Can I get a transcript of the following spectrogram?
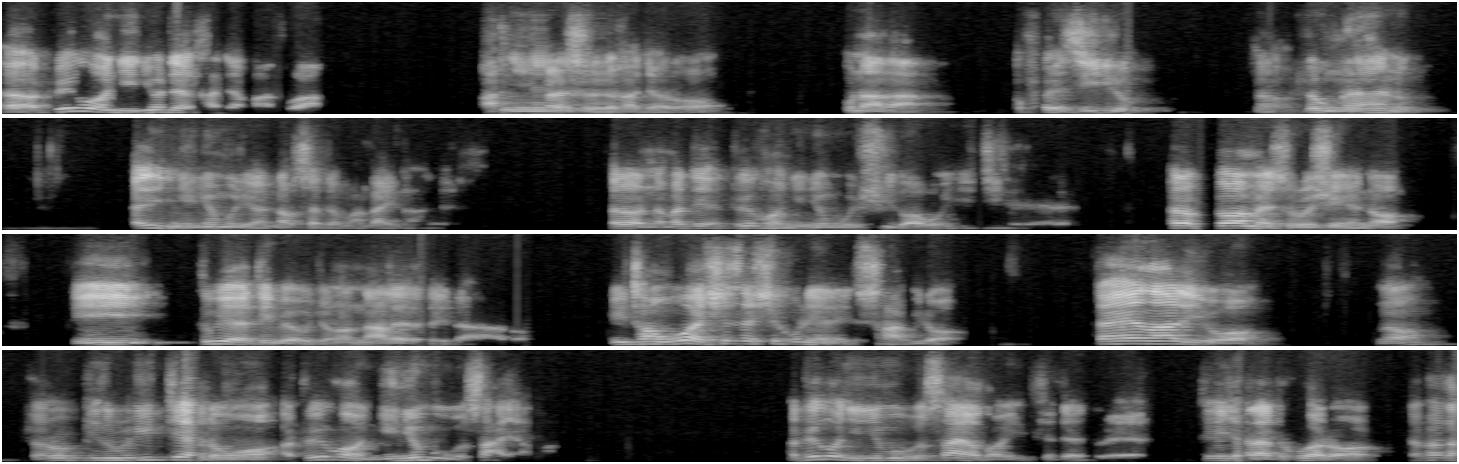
တော့တွေးခေါ်ညီညွတ်တဲ့အခါကျမှသူကအညီညွတ်ဆိုတဲ့အခါကျတော့ခုနကအဖွဲ့အစည်းတို့နော်လုပ်ငန်းတို့အဲ့ဒီညီညွတ်မှုတွေကနောက်ဆက်တွဲမှာလိုက်လာတယ် အဲ့တော့နံပါတ်1အတွေးခေါ်ညီညွတ်မှုရှိသွားဖို့အရေးကြီးတယ်အဲ့တော့ပြောရမယ်ဆိုလို့ရှိရင်တော့ဒီသူ့ရဲ့အတိတ်ကိုကျွန်တော်နားလည်လိုက်တာတော့ဒီ1988ခုနှစ်ကနေစပြီးတော့တိုင်းရင်းသားတွေရောနော်ကျွန်တော်ပြည်သူကြီးတက်လုံးရောအတွေးခေါ်ညီညွတ်မှုကိုစရမှာအတွေးခေါ်ညီညွတ်မှုကိုစရတော့ဖြစ်တဲ့အတွက်တေချာတာတစ်ခုကတော့တစ်ဖက်က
